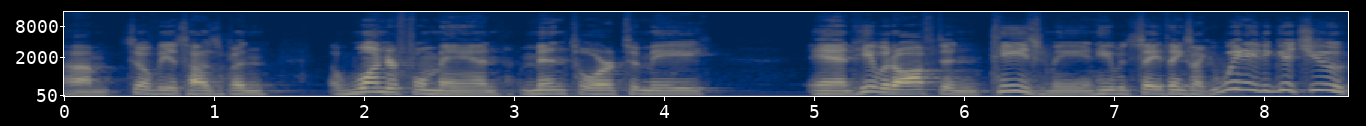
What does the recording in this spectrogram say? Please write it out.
um, Sylvia's husband, a wonderful man, mentor to me. And he would often tease me and he would say things like, We need to get you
